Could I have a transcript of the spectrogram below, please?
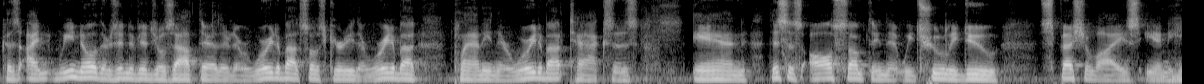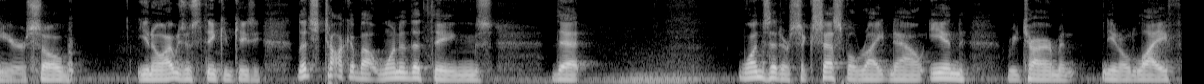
because I we know there's individuals out there that are worried about Social Security. They're worried about planning. They're worried about taxes, and this is all something that we truly do specialize in here. So. You know, I was just thinking, Casey, let's talk about one of the things that ones that are successful right now in retirement, you know, life.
